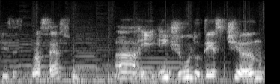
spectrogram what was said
fiz esse processo. Uh, e em julho deste ano,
